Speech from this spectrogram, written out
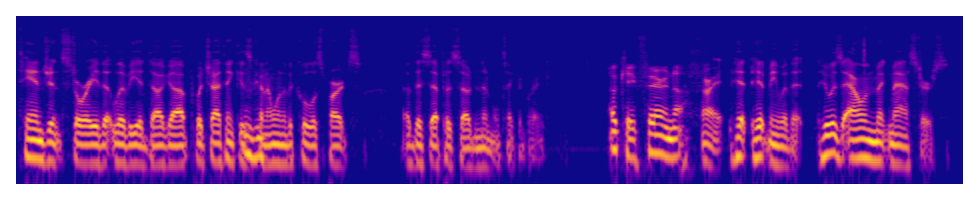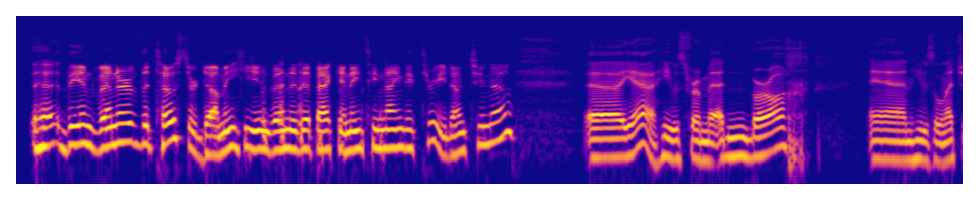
tangent story that Livia dug up, which I think is kind of one of the coolest parts of this episode, and then we'll take a break. Okay, fair enough. All right, hit hit me with it. Who is Alan MacMasters? Uh, the inventor of the toaster dummy. He invented it back in 1893. Don't you know? Uh, yeah, he was from Edinburgh, and he was an elect-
